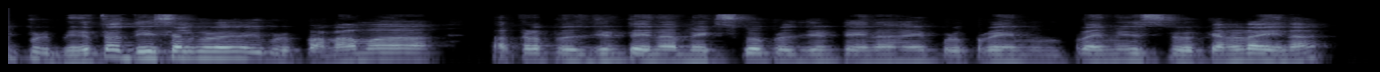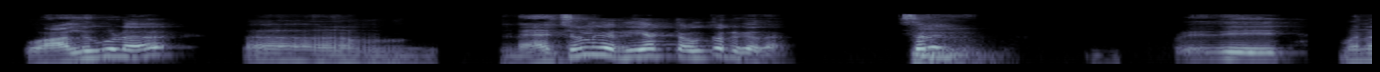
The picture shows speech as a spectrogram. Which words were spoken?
ఇప్పుడు మిగతా దేశాలు కూడా ఇప్పుడు పనామా అక్కడ ప్రెసిడెంట్ అయినా మెక్సికో ప్రెసిడెంట్ అయినా ఇప్పుడు ప్రైమ్ ప్రైమ్ మినిస్టర్ కెనడా అయినా వాళ్ళు కూడా న్యాచురల్గా రియాక్ట్ అవుతారు కదా. సరే ఇది మన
